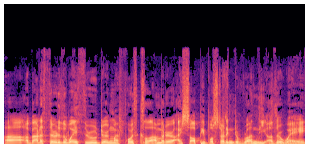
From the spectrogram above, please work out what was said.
Uh, about a third of the way through, during my fourth kilometer, I saw people starting to run the other way.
